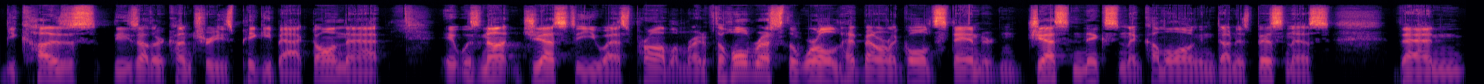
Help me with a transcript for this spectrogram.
because these other countries piggybacked on that, it was not just a US problem, right? If the whole rest of the world had been on a gold standard and just Nixon had come along and done his business, then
